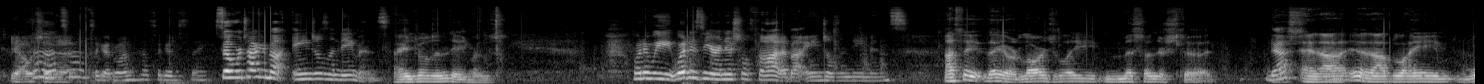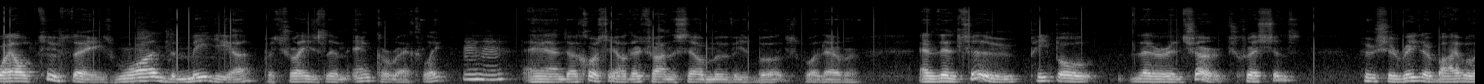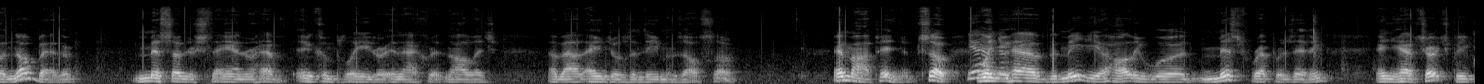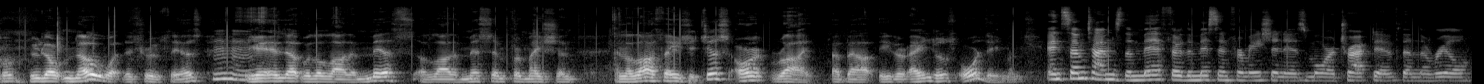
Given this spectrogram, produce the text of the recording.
Yeah, I would Oh, say that's, that. that's a good one. That's a good thing. So we're talking about angels and demons. Angels and demons. What do we? What is your initial thought about angels and demons? I think they are largely misunderstood. Yes. And I and I blame well two things. One, the media portrays them incorrectly, Mm-hmm. and of course, you know they're trying to sell movies, books, whatever. And then two, people that are in church, Christians, who should read their Bible and know better, misunderstand or have incomplete or inaccurate knowledge about angels and demons also. In my opinion. So Yeah, when no- you have the media, Hollywood misrepresenting, and you have church people who don't know what the truth is, Mm-hmm. you end up with a lot of myths, a lot of misinformation, and a lot of things that just aren't right about either angels or demons. And sometimes the myth or the misinformation is more attractive than the real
